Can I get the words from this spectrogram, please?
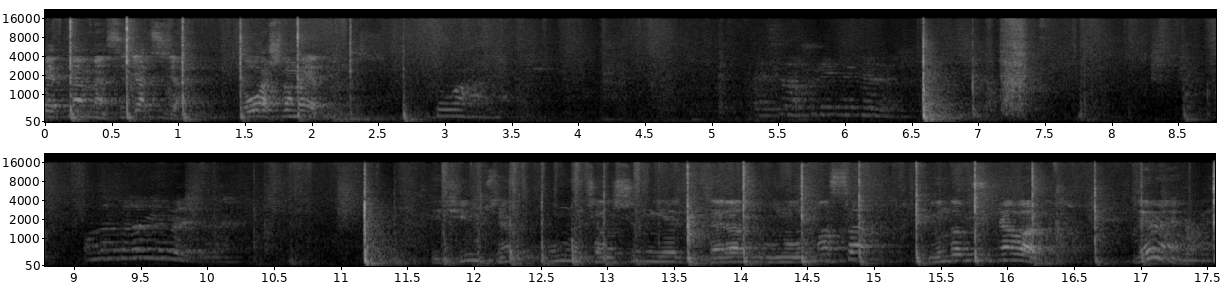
Hiç affetmem ben sıcak sıcak. Doğaçlama yapıyoruz. Doğa hali. Ondan sonra niye böyle diyorlar? E şimdi sen unla çalıştığın yerde terazi un olmazsa bunda bir şüphe vardır. Değil mi? Evet.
